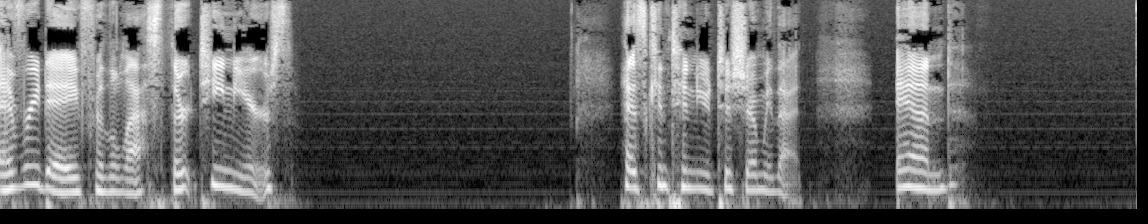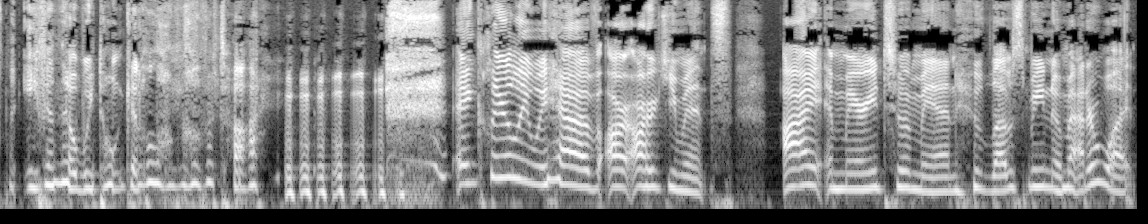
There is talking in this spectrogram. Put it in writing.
every day for the last 13 years has continued to show me that. And even though we don't get along all the time, and clearly we have our arguments, I am married to a man who loves me no matter what,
